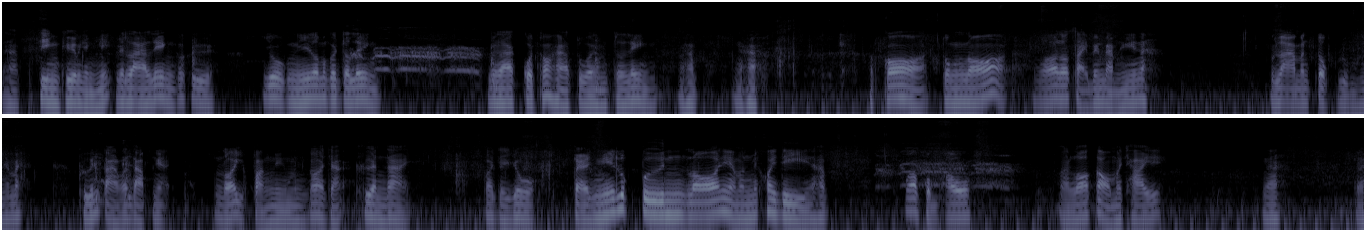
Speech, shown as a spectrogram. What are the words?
นะครับ จริงคืออย่างนี้ เวลาเร่งก็คือ โยกนี้แล้วมันก็จะเร่ง เวลากดเข้าหาตัวมันจะเร่งนะครับนะฮะแล้วก็ตรงล้อล้อเราใส่เป็นแบบนี้นะเวลามันตกหลุมใช่ไหมพื้นต่างระดับเนี่ยล้ออีกฝั่งหนึ่งมันก็จะเคลื่อนได้ ก็จะโยก แต่นี้ลูกปืนล้อเนี่ยมันไม่ค่อยดีนะครับ ว่าผมเอาล้อเก่ามาใช้นะแต่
